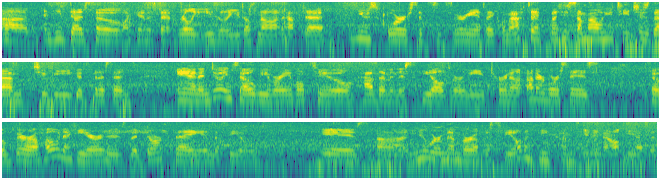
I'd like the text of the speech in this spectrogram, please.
Um, and he does so, like Anna said, really easily. He does not have to use force. It's, it's very anticlimactic, but he somehow he teaches them to be good citizens. And in doing so, we were able to have them in this field where we turn out other horses. So Barahona here, who's the dark bay in the field, is a newer member of this field and he comes in and out. He has a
